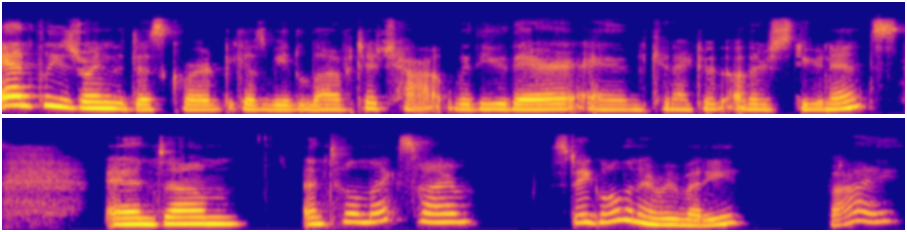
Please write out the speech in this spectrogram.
And please join the Discord because we'd love to chat with you there and connect with other students. And um, until next time, stay golden, everybody. Bye.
